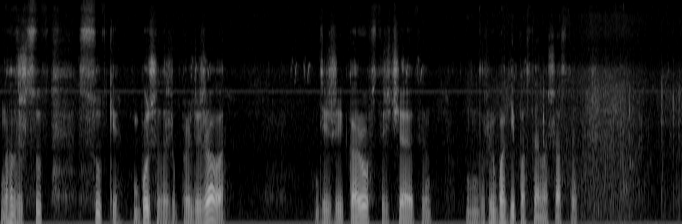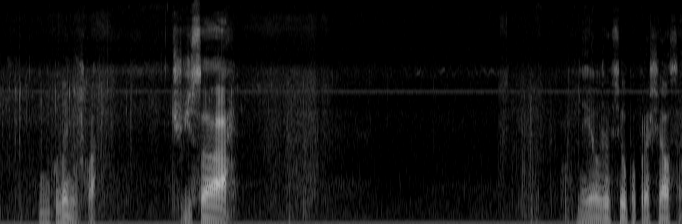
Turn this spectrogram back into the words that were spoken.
Надо же сут, сутки больше даже пролежала. Здесь же и коров встречают, и рыбаки постоянно шастают. И никуда не ушла. Чудеса! Я уже все попрощался.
